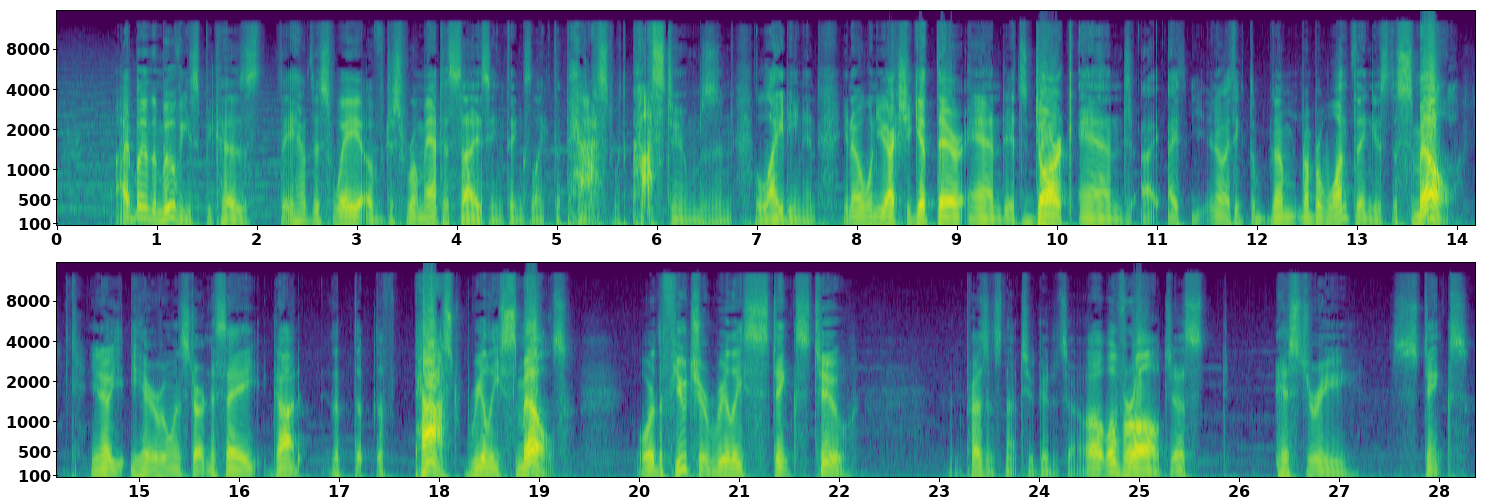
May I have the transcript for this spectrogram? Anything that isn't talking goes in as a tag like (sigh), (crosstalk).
I blame the movies because they have this way of just romanticizing things like the past with costumes and lighting and you know when you actually get there and it's dark and I, I you know I think the num- number one thing is the smell you know you, you hear everyone starting to say God the, the the past really smells or the future really stinks too. The present's not too good so overall just history stinks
